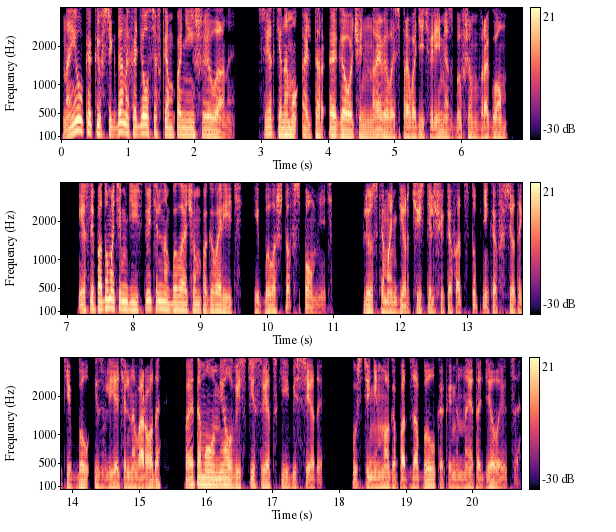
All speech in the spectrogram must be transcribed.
Наил, как и всегда, находился в компании Шейланы. Светкиному альтер-эго очень нравилось проводить время с бывшим врагом. Если подумать, им действительно было о чем поговорить, и было что вспомнить. Плюс командир чистильщиков-отступников все-таки был из влиятельного рода, поэтому умел вести светские беседы. Пусть и немного подзабыл, как именно это делается.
